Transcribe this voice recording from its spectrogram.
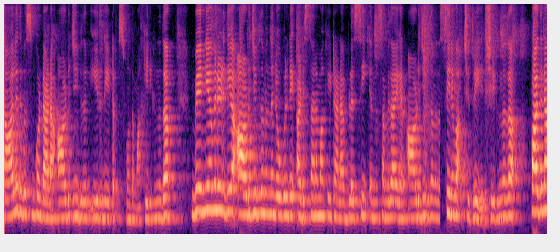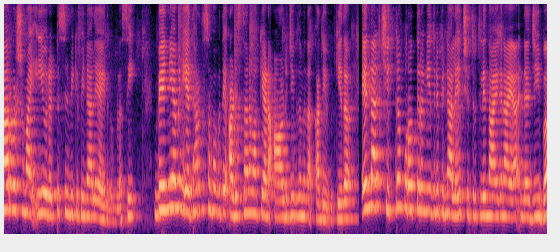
നാല് ദിവസം കൊണ്ടാണ് ആടുജീവിതം ഈ ഒരു നേട്ടം സ്വന്തമാക്കിയിരിക്കുന്നത്. ബെന്യാമിൻ എഴുതിയ ആടുജീവിതം എന്ന നോവലിനെ അടിസ്ഥാനമാക്കിയിട്ടാണ് ബ്ലസ്സി എന്ന സംവിധായകൻ ആടുജീവിതം എന്ന സിനിമ ചിത്രീകരിച്ചിരിക്കുന്നത്. പതിനാറ് വർഷമായി ഈ ഒരൊറ്റ സിനിമയ്ക്ക് പിന്നാലെയായിരുന്നു ബ്ലസ്സി. ബെന്യാമിൻ യഥാർത്ഥ സംഭവത്തെ അടിസ്ഥാനമാക്കിയാണ് ആടുജീവിതം എന്ന കഥയൊരുക്കിയത്. എന്നാൽ ചിത്രം പുറത്തിറങ്ങിയതിന് പിന്നാലെ ചിത്രത്തിലെ നായകനായ നജീബ്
